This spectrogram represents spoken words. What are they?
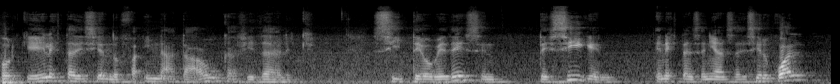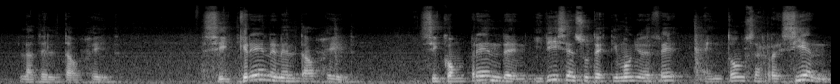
Porque él está diciendo fa si te obedecen, te siguen en esta enseñanza, es decir, ¿cuál? La del tauhid. Si creen en el tauhid, si comprenden y dicen su testimonio de fe, entonces recién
